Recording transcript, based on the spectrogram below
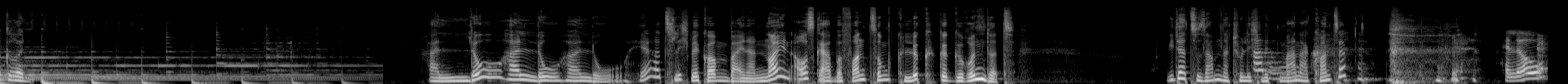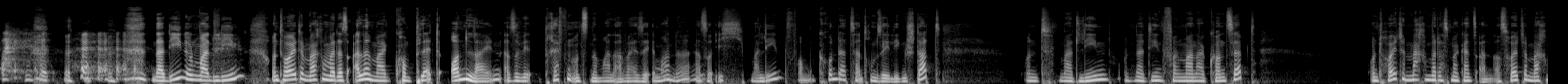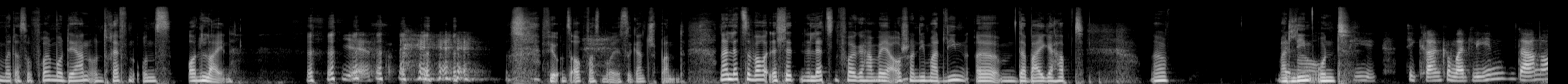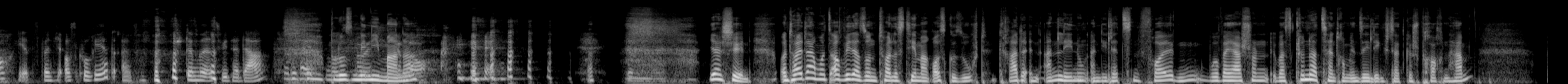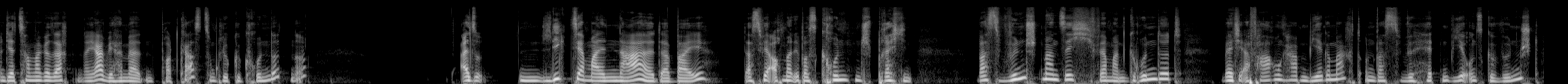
zu gründen. Hallo, hallo, hallo. Herzlich willkommen bei einer neuen Ausgabe von Zum Glück gegründet. Wieder zusammen natürlich hallo. mit Mana Concept. Hello. Nadine und Madeline. Und heute machen wir das alle mal komplett online. Also wir treffen uns normalerweise immer. Ne? Mhm. Also ich, Marlene vom Gründerzentrum Seligenstadt und Madeline und Nadine von Mana Concept. Und heute machen wir das mal ganz anders. Heute machen wir das so voll modern und treffen uns online. Yes. Für uns auch was Neues, ganz spannend. Na, letzte Woche, in der letzten Folge haben wir ja auch schon die Madeline äh, dabei gehabt. Ne? Madeline genau, und. Die, die, kranke Madeline da noch. Jetzt bin ich auskuriert, also Stimme ist wieder da. Plus Minimana. Ja, schön. Und heute haben wir uns auch wieder so ein tolles Thema rausgesucht, gerade in Anlehnung an die letzten Folgen, wo wir ja schon über das Gründerzentrum in Seligenstadt gesprochen haben. Und jetzt haben wir gesagt, naja, wir haben ja einen Podcast zum Glück gegründet, ne? Also liegt ja mal nahe dabei, dass wir auch mal übers Gründen sprechen. Was wünscht man sich, wenn man gründet? Welche Erfahrungen haben wir gemacht und was hätten wir uns gewünscht?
